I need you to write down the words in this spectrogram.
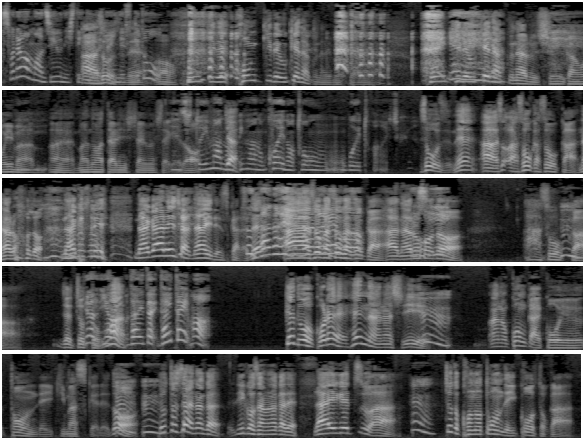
それはまあ自由にしていただあいたらいいんですけど、あ本気で、本気で受けなくなりましたよね。本気で 受けなくなる瞬間を今、はい目の当たりにしちゃいましたけえど。ちょっと今の今の声のトーンを覚えとかないといけない。そうですね。あそう、あ、そうか、そうか。なるほど。流れ、流れじゃないですからね。そう流れあそうか、そうか、そうか。あなるほど。あそうか。じゃあちょっと、いや、まあ、だいたい、だいたい、まけど、これ、変なあ、話、うん。あの、今回こういうトーンでいきますけれど、うんうんひょっとしたらなんか、リコさんの中で、来月は、うん。ちょっとこのトーンでいこうとか。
